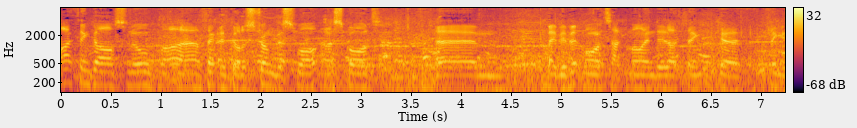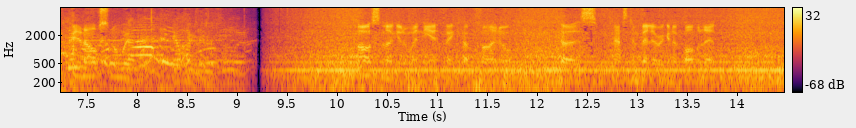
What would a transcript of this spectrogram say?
I think Arsenal. I think they've got a stronger squad. A uh, squad um, maybe a bit more attack-minded. I think. Uh, I think it'd be an Arsenal win. Arsenal are going to win the FA Cup final because Aston Villa are going to bottle it.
